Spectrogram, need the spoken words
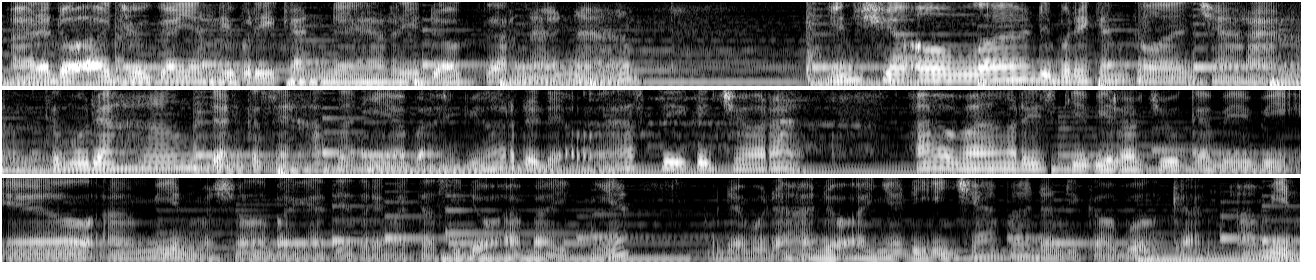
Ada doa juga yang diberikan dari dokter Nana. Insya Allah diberikan kelancaran, kemudahan, dan kesehatan ya Bagar Dede Lesti Kejora Abang Rizky Bilar juga Baby L. Amin. Masya Allah banget ya Terima kasih doa baiknya. Mudah-mudahan doanya diijabah dan dikabulkan. Amin.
